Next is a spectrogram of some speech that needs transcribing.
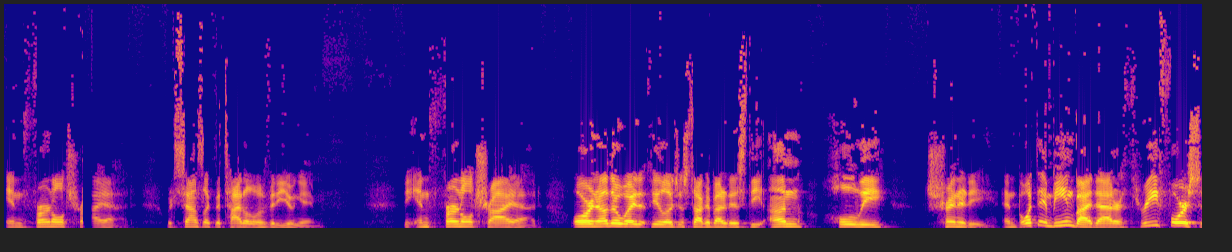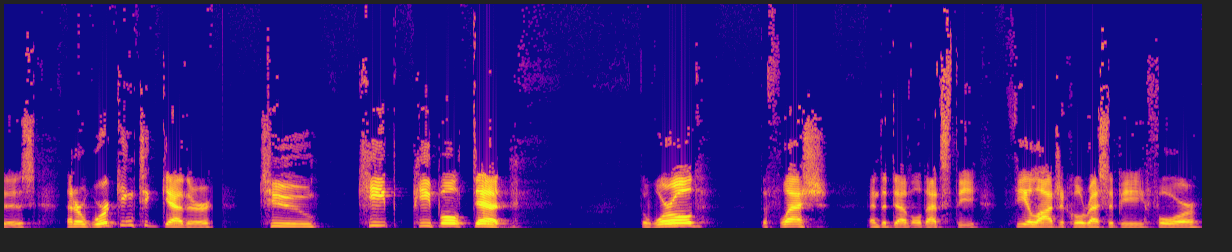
infernal triad, which sounds like the title of a video game. The infernal triad. Or another way that theologians talk about it is the unholy trinity. And what they mean by that are three forces that are working together to keep people dead the world, the flesh, and the devil. That's the theological recipe for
